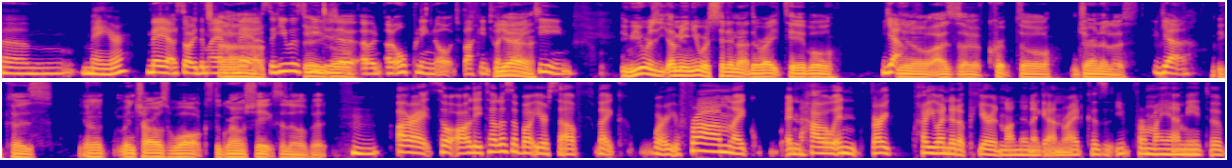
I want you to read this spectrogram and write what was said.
um, mayor. Mayor, sorry, the Miami uh, mayor. So he was he did a, a, an opening note back in 2019. Yeah. You were, I mean, you were sitting at the right table. Yeah. You know, as a crypto journalist. Yeah. Because you know, when Charles walks, the ground shakes a little bit. Hmm. All right. So, Ollie, tell us about yourself, like where you're from, like, and how, and very, how you ended up here in London again, right? Because from Miami to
